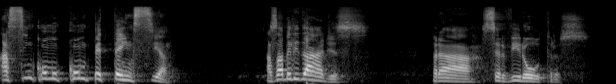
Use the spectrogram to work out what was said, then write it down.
Assim como competência, as habilidades para servir outros.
